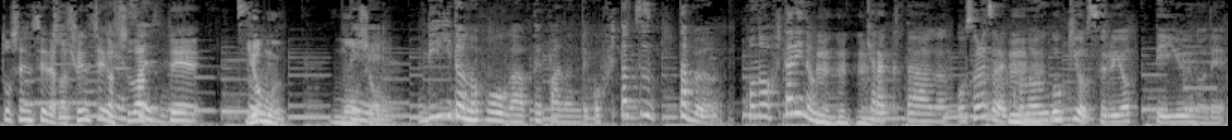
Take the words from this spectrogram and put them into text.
妬先生だから先生が座って読むモーション。でリードの方がペパなんで、こう二つ多分、この二人のキャラクターがこうそれぞれこの動きをするよっていうので、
